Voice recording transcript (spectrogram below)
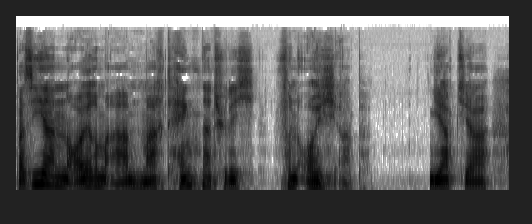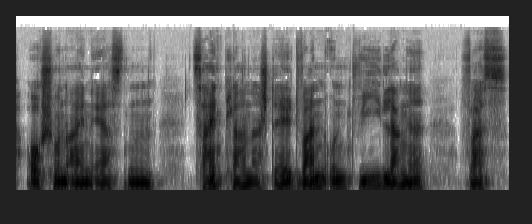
Was ihr an eurem Abend macht, hängt natürlich von euch ab. Ihr habt ja auch schon einen ersten Zeitplan erstellt, wann und wie lange was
